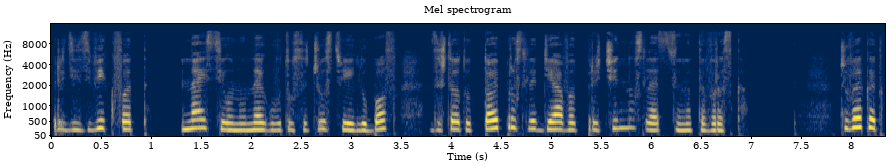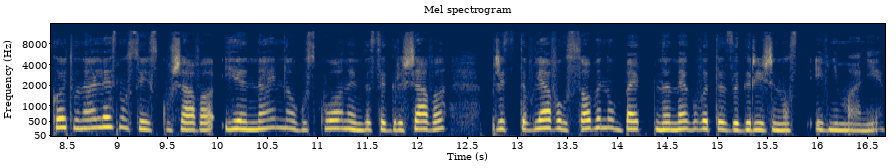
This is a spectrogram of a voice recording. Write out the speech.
предизвикват най-силно неговото съчувствие и любов, защото той проследява причинно-следствената връзка. Човекът, който най-лесно се изкушава и е най-много склонен да се грешава, представлява особен обект на неговата загриженост и внимание.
